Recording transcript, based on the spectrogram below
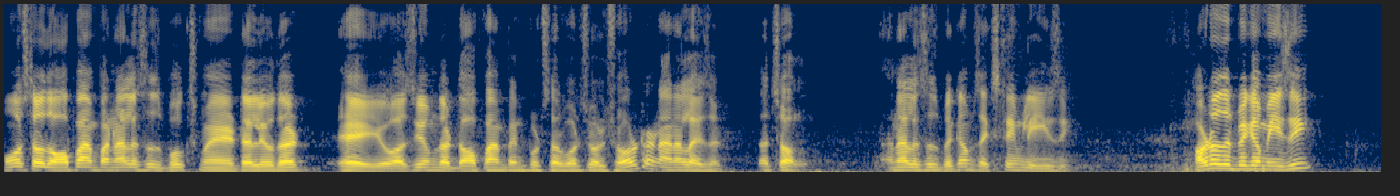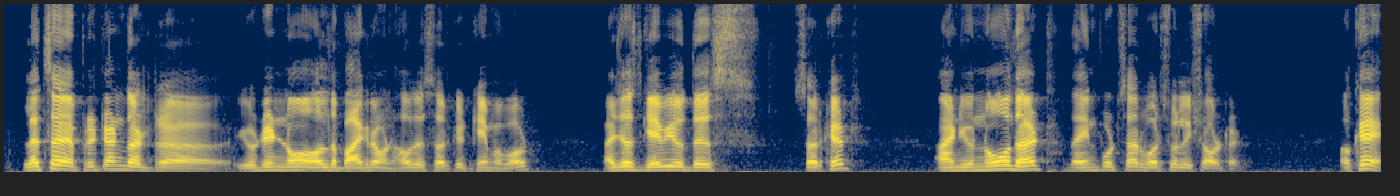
most of the op amp analysis books may tell you that hey you assume that the op amp inputs are virtual short and analyze it that is all. Analysis becomes extremely easy. How does it become easy? Let us say pretend that uh, you did not know all the background how the circuit came about. I just gave you this circuit and you know that the inputs are virtually shorted. Okay.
